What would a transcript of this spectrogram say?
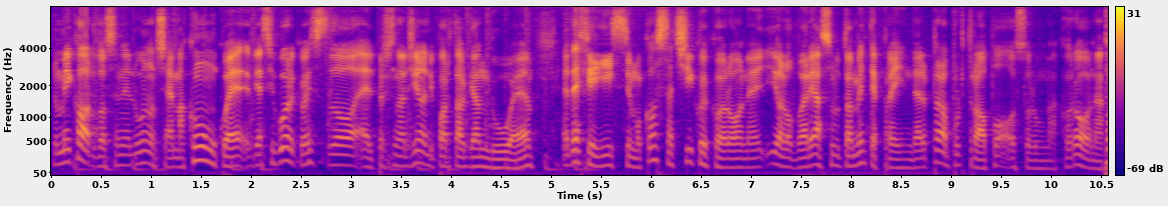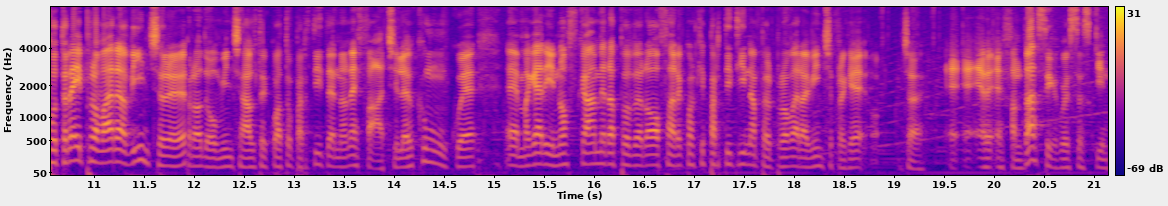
non mi ricordo se nell'1 c'è. Ma comunque vi assicuro che questo è il personaggino di Portal Gun 2. Ed è fighissimo, costa 5 corone. Io lo vorrei assolutamente prendere, però purtroppo ho solo una corona. Potrei provare a vincere, però devo vincere altre 4 partite, non è facile. Comunque comunque eh, magari in off camera proverò a fare qualche partitina per provare a vincere perché, cioè, è, è, è fantastica questa skin.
